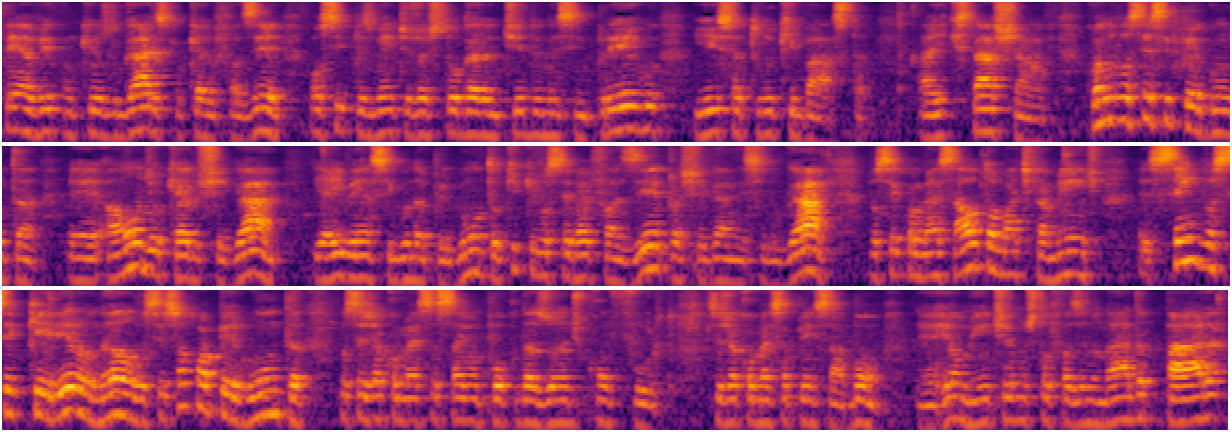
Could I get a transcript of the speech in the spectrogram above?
Tem a ver com que os lugares que eu quero fazer? Ou simplesmente eu já estou garantido nesse emprego e isso é tudo que basta? Aí que está a chave. Quando você se pergunta é, aonde eu quero chegar, e aí vem a segunda pergunta, o que, que você vai fazer para chegar nesse lugar, você começa automaticamente sem você querer ou não, você só com a pergunta, você já começa a sair um pouco da zona de conforto. Você já começa a pensar, bom, é, realmente eu não estou fazendo nada para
